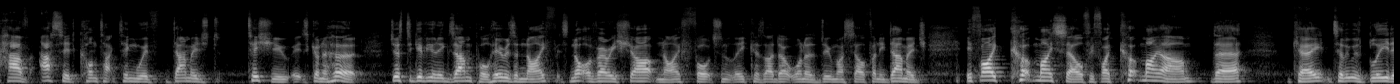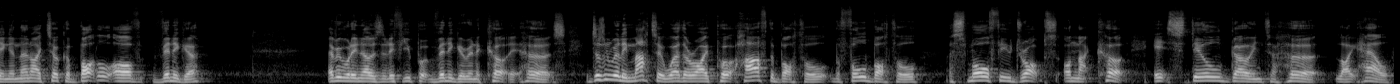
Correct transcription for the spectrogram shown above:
have acid contacting with damaged tissue, it's going to hurt. Just to give you an example, here is a knife. It's not a very sharp knife, fortunately, because I don't want to do myself any damage. If I cut myself, if I cut my arm there, okay, until it was bleeding, and then I took a bottle of vinegar Everybody knows that if you put vinegar in a cut, it hurts. It doesn't really matter whether I put half the bottle, the full bottle, a small few drops on that cut, it's still going to hurt like hell.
